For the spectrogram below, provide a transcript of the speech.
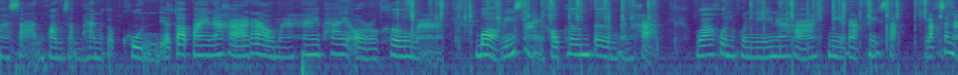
มาสารความสัมพันธ์กับคุณ เดี๋ยวต่อไปนะคะ เรามาให้ไพ่ Oracle มา บอกนิสัยเขาเพิ่มเติมกันค่ะ ว่าคนคนนี้นะคะมีลักนิสัยลักษณะ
